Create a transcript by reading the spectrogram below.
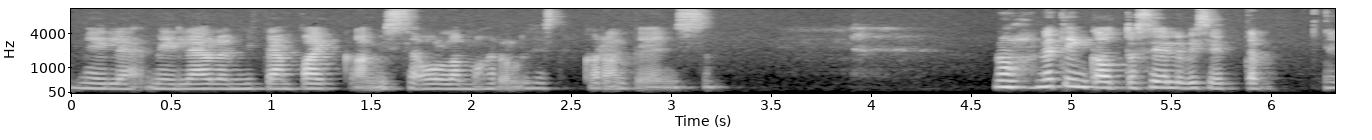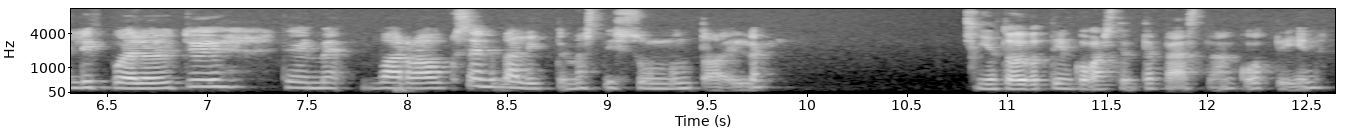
Meillä, meillä ei ole mitään paikkaa, missä olla mahdollisesti karanteenissa. No, netin kautta selvisi, että lippuja löytyy. Teimme varauksen välittömästi sunnuntaille. Ja toivottiin kovasti, että päästään kotiin.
